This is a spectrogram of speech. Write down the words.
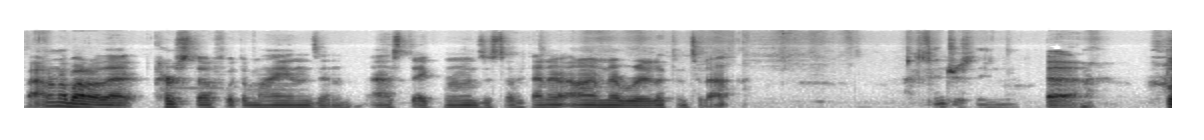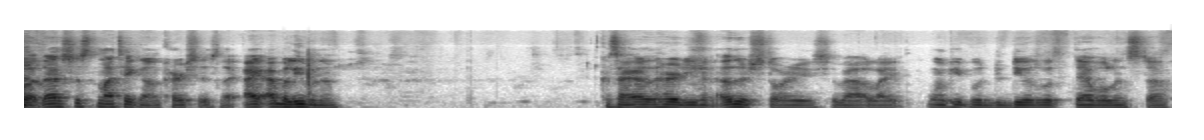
But I don't know about all that curse stuff with the Mayans and Aztec ruins and stuff like that. I never, I've never really looked into that. That's interesting. Uh, but that's just my take on curses. Like I, I believe in them. Cause I heard even other stories about like when people do deals with devil and stuff,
